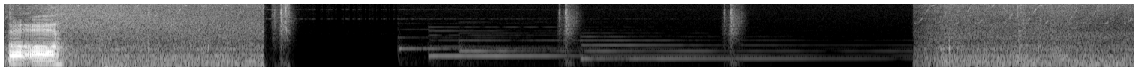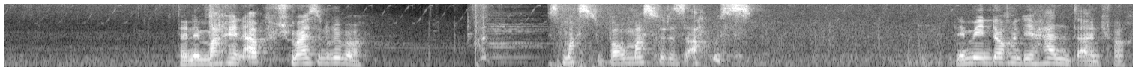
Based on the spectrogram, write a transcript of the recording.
Oh oh. Dann mach ihn ab, schmeiß ihn rüber. Was machst du? Warum machst du das aus? Nimm ihn doch in die Hand einfach.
